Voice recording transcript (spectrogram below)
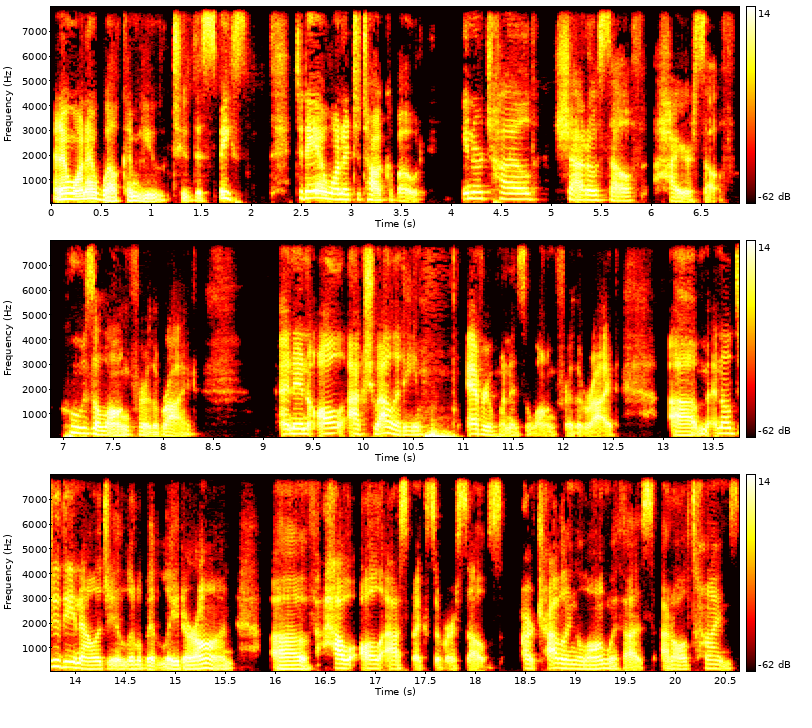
and I want to welcome you to this space. Today, I wanted to talk about inner child, shadow self, higher self. Who's along for the ride? And in all actuality, everyone is along for the ride. Um, and I'll do the analogy a little bit later on of how all aspects of ourselves are traveling along with us at all times.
